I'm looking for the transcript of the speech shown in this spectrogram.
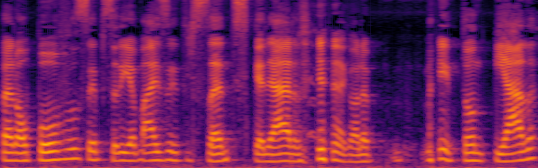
para o povo sempre seria mais interessante, se calhar, agora em tom de piada,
